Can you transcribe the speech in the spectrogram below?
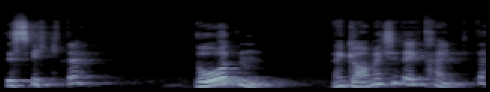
det svikter. Båten den ga meg ikke det jeg trengte.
